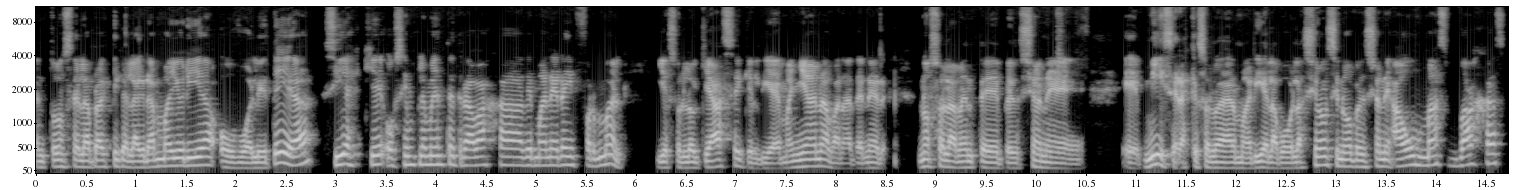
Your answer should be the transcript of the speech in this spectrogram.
Entonces, en la práctica, la gran mayoría o boletea, si es que, o simplemente trabaja de manera informal. Y eso es lo que hace que el día de mañana van a tener no solamente pensiones eh, míseras, que son la mayoría de la población, sino pensiones aún más bajas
